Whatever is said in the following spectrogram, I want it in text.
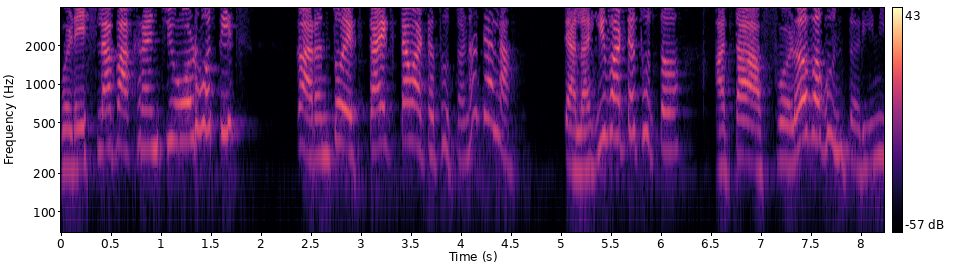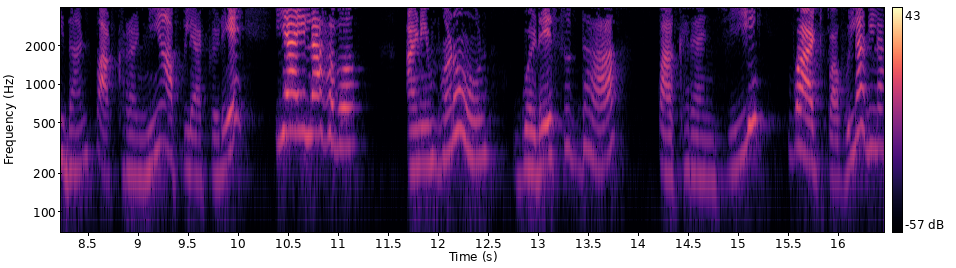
वडेशला पाखरांची ओढ होतीच कारण तो एकटा एकटा वाटत होता ना त्याला. त्यालाही वाटत होतं. आता फळं बघून तरी निदान पाखरांनी आपल्याकडे यायला हवं. आणि म्हणून वडे सुद्धा पाखरांची वाट पाहू लागला.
